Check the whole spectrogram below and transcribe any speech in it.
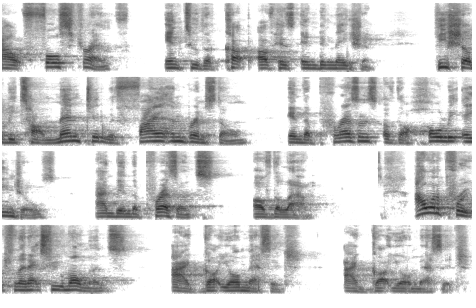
out full strength into the cup of his indignation. He shall be tormented with fire and brimstone in the presence of the holy angels and in the presence of the Lamb. I want to preach for the next few moments. I got your message. I got your message.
